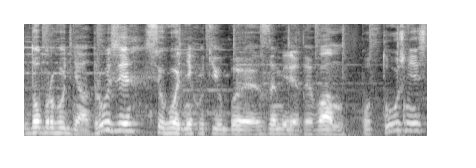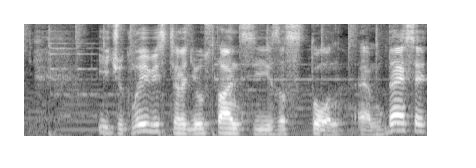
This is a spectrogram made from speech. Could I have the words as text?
Доброго дня, друзі! Сьогодні хотів би заміряти вам потужність і чутливість радіостанції Zaston M10.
